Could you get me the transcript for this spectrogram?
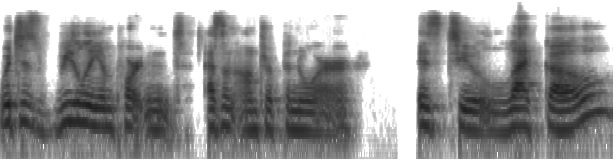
which is really important as an entrepreneur is to let go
